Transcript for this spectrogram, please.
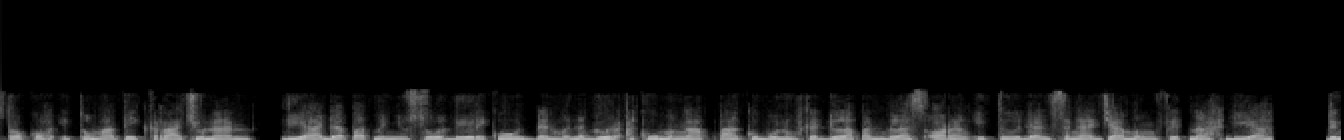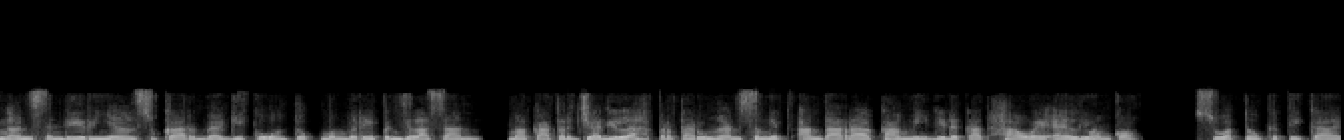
tokoh itu mati keracunan, dia dapat menyusul diriku dan menegur aku mengapa ku bunuh ke-18 orang itu dan sengaja memfitnah dia. Dengan sendirinya sukar bagiku untuk memberi penjelasan, maka terjadilah pertarungan sengit antara kami di dekat HWL Yongkok. Suatu ketika,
